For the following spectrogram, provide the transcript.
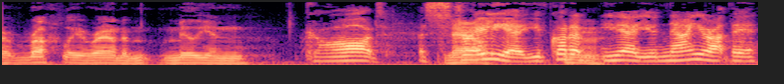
uh, roughly around a million. God, Australia, you've got to, Mm. yeah, you now you're out there.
